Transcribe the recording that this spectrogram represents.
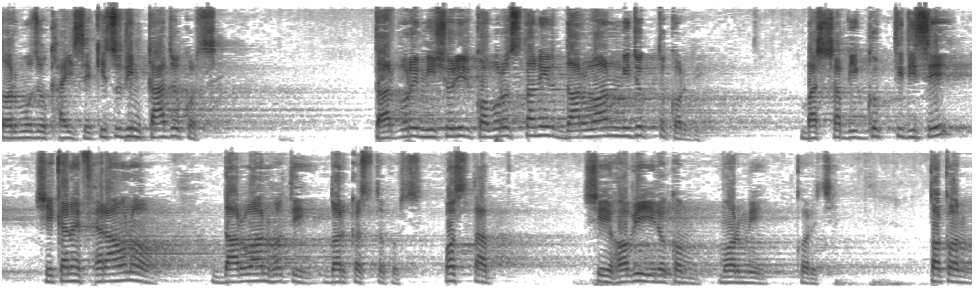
তরমুজও খাইছে, কিছুদিন কাজও করছে। তারপরে মিশরীর কবরস্থানের দারোয়ান নিযুক্ত করবে। বাদশাহ বিজ্ঞপ্তি দিছে, সেখানে ফেরাউনও দারোয়ান হতে দরখাস্ত করছে। প্রস্তাব, সে হবে এরকম মর্মে করেছে। তখন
